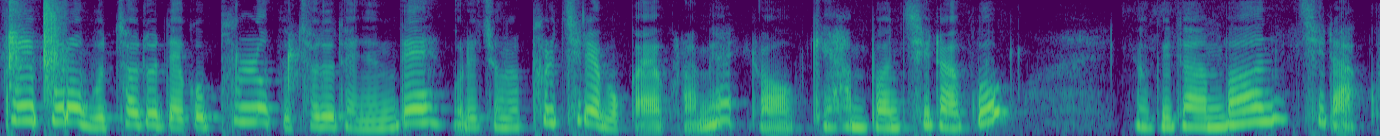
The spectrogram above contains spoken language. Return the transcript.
테이프로 붙여도 되고 풀로 붙여도 되는데 우리 지금 풀 칠해 볼까요? 그러면 이렇게 한번 칠하고 여기도 한번 칠하고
